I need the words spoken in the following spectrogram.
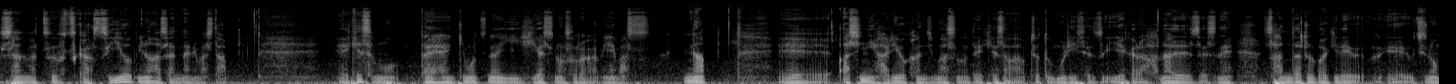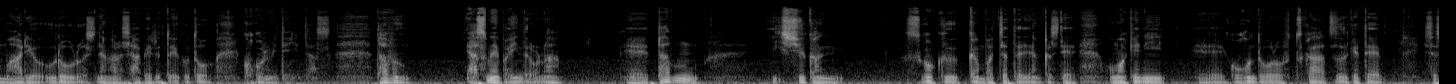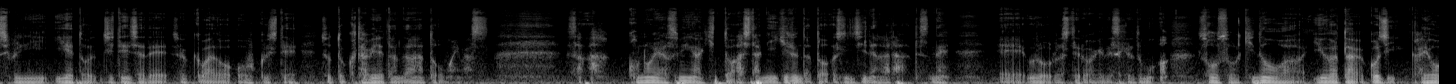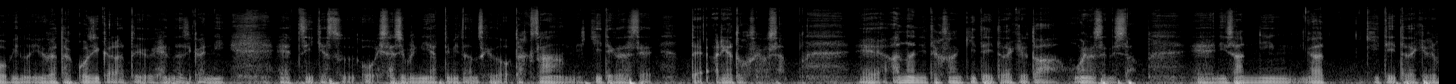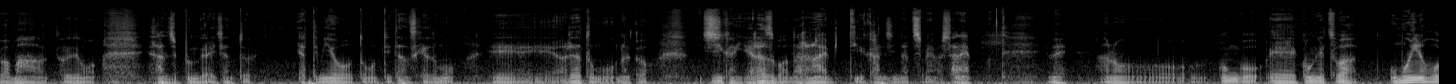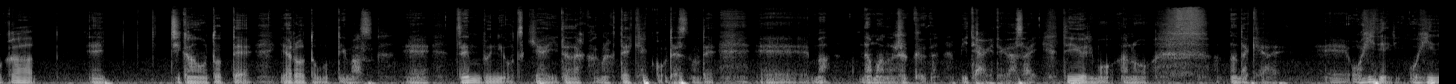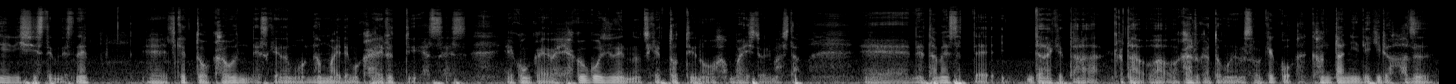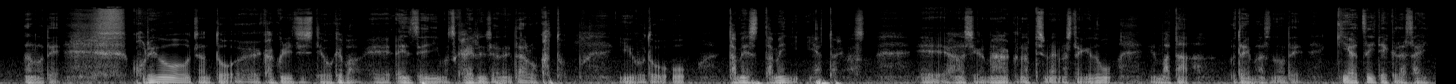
3月2日水曜日の朝になりました、えー、今朝も大変気持ちのいい東の空が見えます。が、えー、足に張りを感じますので今朝はちょっと無理せず家から離れずですねサンダル履きで、えー、うちの周りをうろうろしながら喋るということを試みています。多分休めばいいんだろうな、えー、多分1週間すごく頑張っちゃったりなんかしておまけにえー、ここのところ2日続けて久しぶりに家と自転車で職場を往復してちょっとくたびれたんだなと思います。さあこの休みがきっと明日に生きるんだと信じながらですね、えー、うろうろしてるわけですけれども。そうそう昨日は夕方5時火曜日の夕方5時からという変な時間に、えー、ツイキャスを久しぶりにやってみたんですけどたくさん聞いてくださってありがとうございました、えー、あんなにたくさん聞いていただけるとは思いませんでした。えー、23人が聞いていただければまあそれでも30分ぐらいちゃんとやってみようと思っていたんですけれども、えー、あれだともうなんか1時間やらずばならないっていう感じになってしまいましたね。ねあの今後、えー、今月は思いのほか、え、時間をとってやろうと思っています、え、全部にお付き合いいただかなくて結構ですので、え、まあ生のルック見てあげてください。っていうよりもあのなんだっけあれ。えー、おひねりおひねりシステムですね、えー、チケットを買うんですけども何枚でも買えるっていうやつです、えー、今回は150円のチケットっていうのを販売しておりました、えーね、試していただけた方はわかるかと思いますが結構簡単にできるはずなのでこれをちゃんと確立しておけば、え遠征にも使えるんじゃないだろうかということを試すためにやっております、えー、話が長くなってしまいましたけどもまた歌いますので気がついてください。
